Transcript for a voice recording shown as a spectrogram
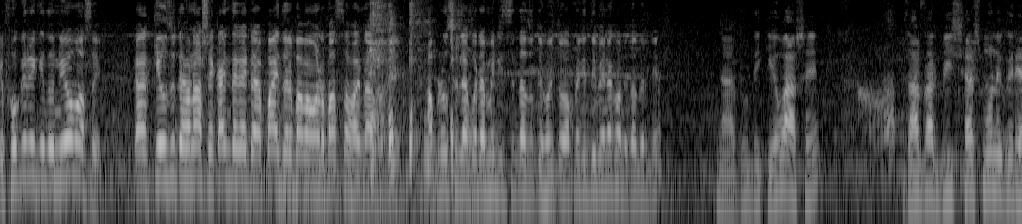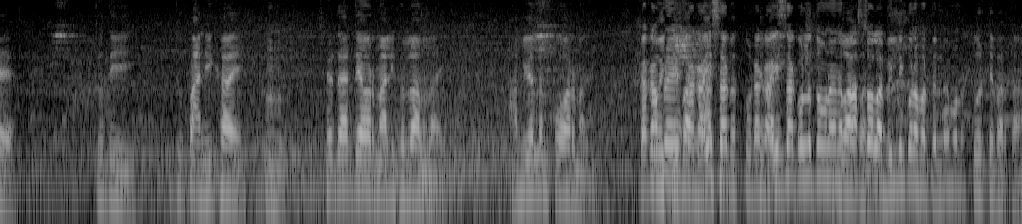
এই ফকিরের কিন্তু নিয়ম আছে কেউ যদি এখন আসে কাইন্দা গাইটা পাই ধরে বাবা আমার বাচ্চা হয় না যদি আপনার উচিলা করে মেডিসিনটা যদি হইতো আপনাকে দিবেন এখন তাদেরকে? না যদি কেউ আসে যার যার বিশ্বাস মনে করে যদি একটু পানি খায় সেটা দেওয়ার মালিক হলো আল্লাহ। আমি হলাম পোয়ার মালিক। কাকা আপনি কাকা ইচ্ছা কাকা পারি, করলে তো মনে হয় পাঁচতলা বিল্ডিং করা পারতেন না মনে করতে পারতাম।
